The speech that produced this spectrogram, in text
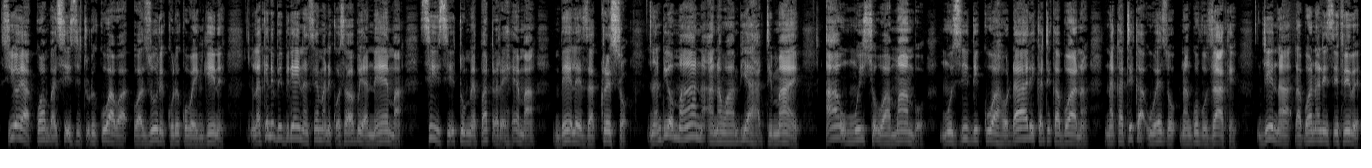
sio ya kwamba sisi tulikuwa wa, wazuri kuliko wengine, lakini Biblia inasema ni kwa sababu ya neema sisi tumepata rehema mbele za Kristo, na ndiyo maana anawaambia hatimaye au mwisho wa mambo muzidi kuwa hodari katika Bwana na katika uwezo na nguvu zake. Jina la Bwana lisifiwe.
